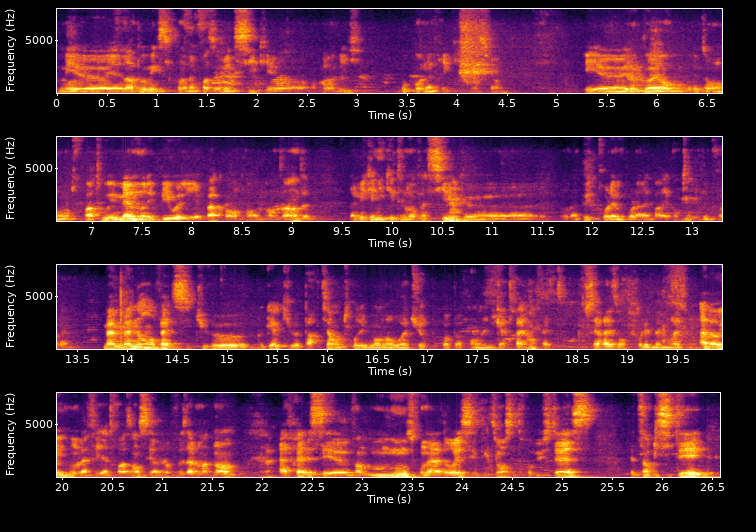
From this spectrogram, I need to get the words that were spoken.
Mais euh, il y en a un peu au Mexique, on en a croisé au Mexique et euh, en Colombie, beaucoup en Afrique, bien sûr. Et, euh, et donc, ouais, on, on- on trouve partout, et même dans les pays où elle n'y est pas, par exemple en, en Inde, la mécanique est tellement facile Mm. qu'on n'a pas eu de problème pour la réparer quand on a eu des problèmes. Même maintenant, en fait, si tu veux, le gars qui veut partir en tour du monde en voiture, pourquoi pas prendre une 4L en fait Pour ces raisons, pour les mêmes raisons. Ah bah oui, on l'a fait il y a trois ans, c'est refaisable maintenant. hein. Ouais. Après, c'est, euh, enfin, nous, ce qu'on a adoré, c'est effectivement cette robustesse, cette simplicité.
